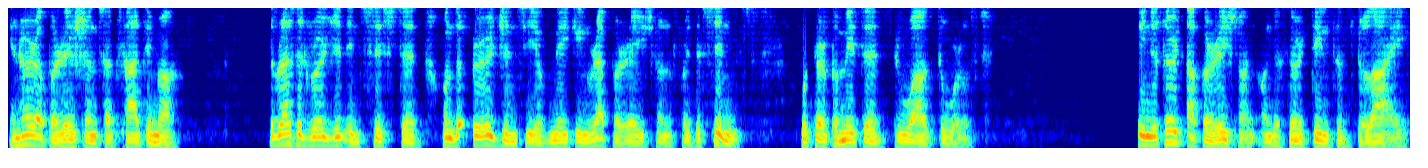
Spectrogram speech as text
In her apparitions at Fatima, the Blessed Virgin insisted on the urgency of making reparation for the sins which are committed throughout the world. In the third apparition on the 13th of July,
